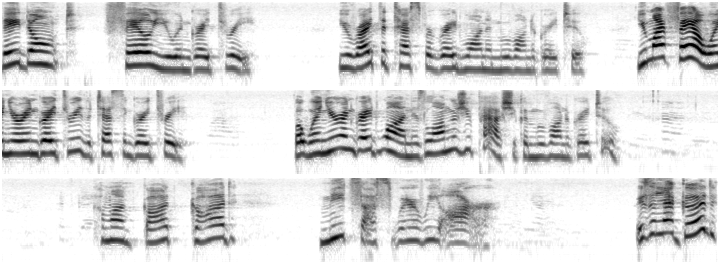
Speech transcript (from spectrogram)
they don't fail you in grade three. You write the test for grade one and move on to grade two. You might fail when you're in grade three, the test in grade three. But when you're in grade one, as long as you pass, you can move on to grade two. Come on, God, God meets us where we are. Isn't that good?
